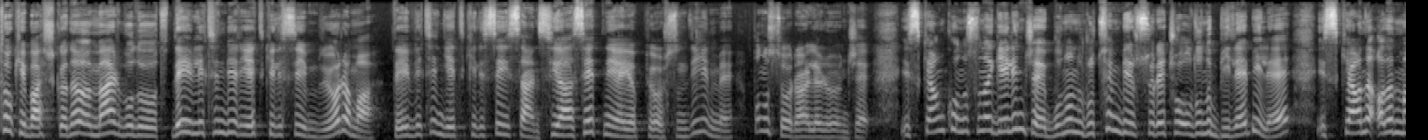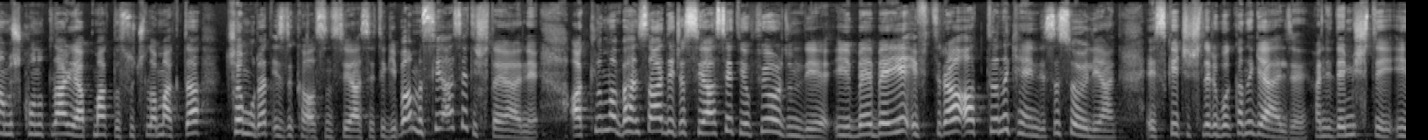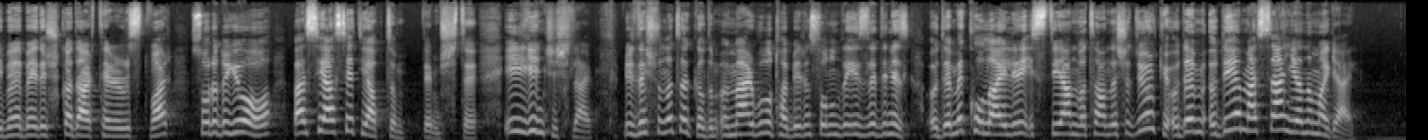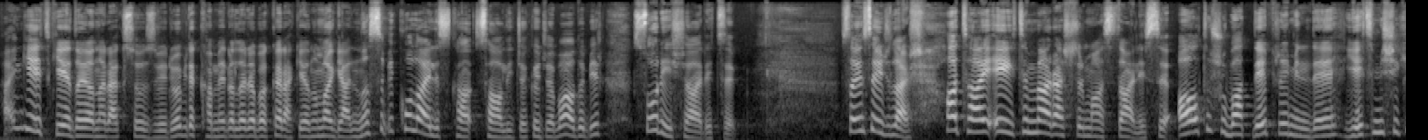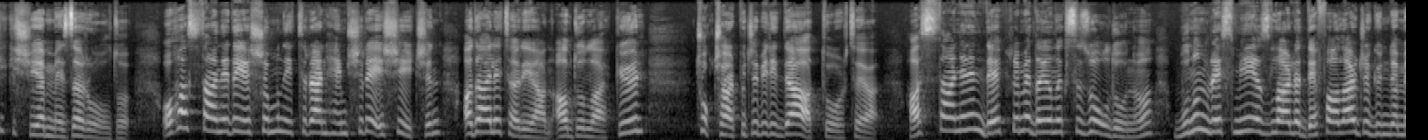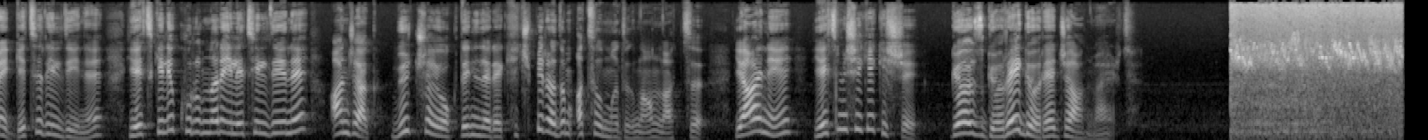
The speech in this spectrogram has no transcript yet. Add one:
TOKİ Başkanı Ömer Bulut devletin bir yetkilisiyim diyor ama devletin yetkilisiysen siyaset niye yapıyorsun değil mi? Bunu sorarlar önce. İskan konusuna gelince bunun rutin bir süreç olduğunu bile bile iskanı alınmamış konutlar yapmakla suçlamak da çamurat izi kalsın siyaseti gibi ama siyaset işte yani. Aklıma ben sadece siyaset yapıyordum diye İBB'ye iftira attığını kendisi söyleyen eski İçişleri Bakanı geldi. Hani demişti İBB'de şu kadar terörist var sonra da yo Ben siyaset yaptım demişti. İlginç işler. Bir de şuna takıldım. Ömer Bulut haberin sonunda izlediniz. Ödeme kolaylığı isteyen vatandaşı diyor ki ödem ödeyemezsen yanıma gel. Hangi etkiye dayanarak söz veriyor? Bir de kameralara bakarak yanıma gel. Nasıl bir kolaylık sağlayacak acaba? O da bir soru işareti. Sayın seyirciler, Hatay Eğitim ve Araştırma Hastanesi 6 Şubat depreminde 72 kişiye mezar oldu. O hastanede yaşamını yitiren hemşire eşi için adalet arayan Abdullah Gül çok çarpıcı bir iddia attı ortaya. Hastanenin depreme dayanıksız olduğunu, bunun resmi yazılarla defalarca gündeme getirildiğini, yetkili kurumlara iletildiğini ancak bütçe yok denilerek hiçbir adım atılmadığını anlattı. Yani 72 kişi göz göre göre can verdi.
